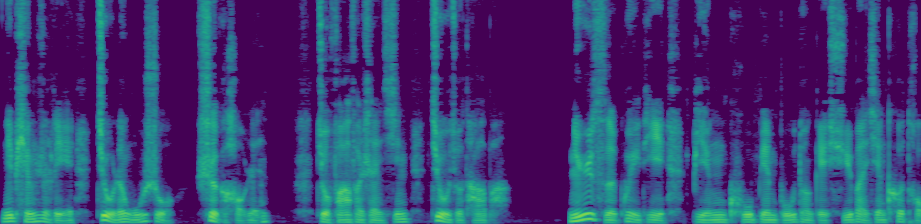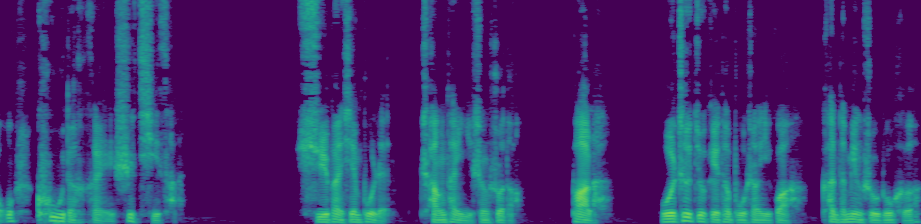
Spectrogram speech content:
你平日里救人无数，是个好人，就发发善心，救救他吧。女子跪地，边哭边不断给徐半仙磕头，哭得很是凄惨。徐半仙不忍，长叹一声说道：“罢了，我这就给他补上一卦，看他命数如何，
